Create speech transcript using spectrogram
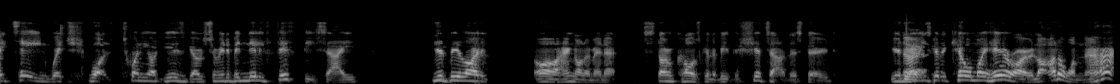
18, which was 20 odd years ago, so it'd have been nearly 50, say, you'd be like, oh, hang on a minute, Stone Cold's going to beat the shit out of this dude. You know, yeah. he's going to kill my hero. Like, I don't want that.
